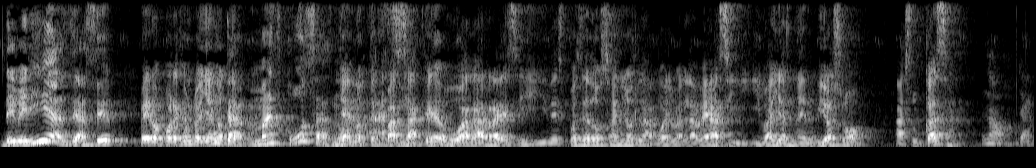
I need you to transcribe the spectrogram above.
deberías de hacer Pero, por ejemplo, ya puta, no te, más cosas, ¿no? ya no te Así pasa que tú agarres y después de dos años la, vuelva, la veas y, y vayas nervioso a su casa. No, ya no.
